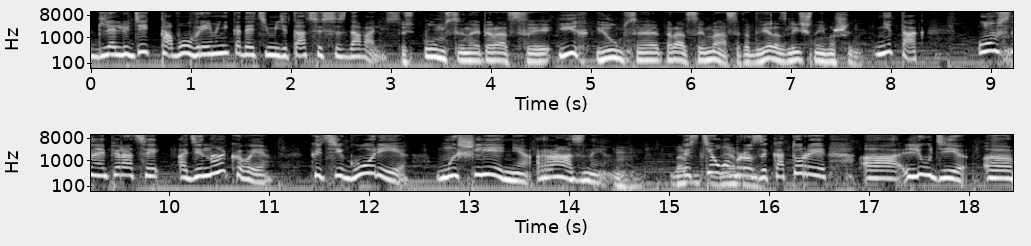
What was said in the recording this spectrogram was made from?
для людей того времени, когда эти медитации создавались. То есть умственные операции их и умственные операции нас – это две различные машины. Не так. Умственные операции одинаковые, категории мышления разные. Угу. Да, То есть те образы, которые э, люди э,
